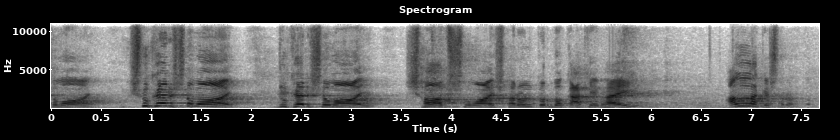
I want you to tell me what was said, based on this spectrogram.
সময়, সুখের সময়, দুঃখের সময়, সব সময় স্মরণ করব কাকে ভাই? আল্লাহকে স্মরণ করব।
